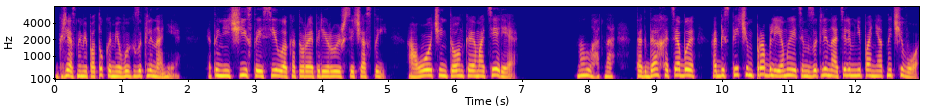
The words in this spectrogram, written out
грязными потоками в их заклинание. Это не чистая сила, которой оперируешь сейчас ты, а очень тонкая материя. Ну ладно, тогда хотя бы обеспечим проблемы этим заклинателям непонятно чего.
